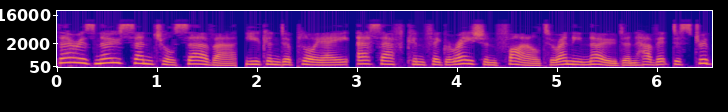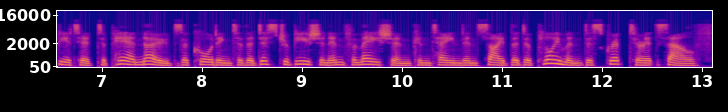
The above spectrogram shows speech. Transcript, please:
There is no central server, you can deploy a, SF configuration file to any node and have it distributed to peer nodes according to the distribution information contained inside the deployment descriptor itself.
